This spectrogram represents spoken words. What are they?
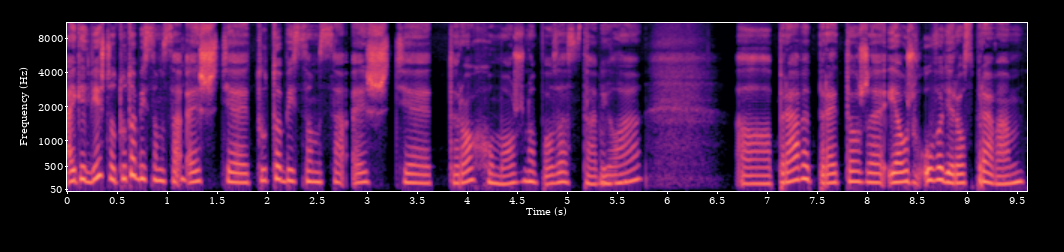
aj keď vieš čo, tuto by som sa ešte, tuto by som sa ešte trochu možno pozastavila. Uh-huh. práve preto, že ja už v úvode rozprávam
